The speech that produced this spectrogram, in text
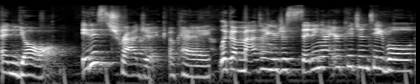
And y'all, it is tragic, okay? Like imagine you're just sitting at your kitchen table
